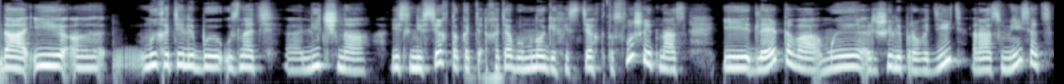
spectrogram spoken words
Да, и э, мы хотели бы узнать э, лично если не всех, то хотя бы многих из тех, кто слушает нас. И для этого мы решили проводить раз в месяц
